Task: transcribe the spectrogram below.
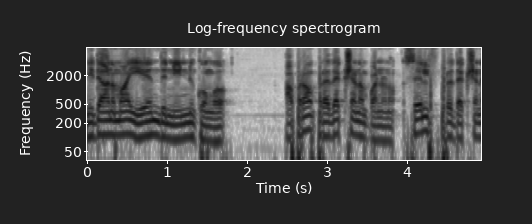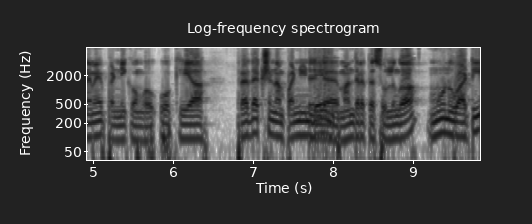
நிதானமாக ஏந்து நின்றுக்கோங்க அப்புறம் பிரதட்சணம் பண்ணணும். செல்ஃப் பிரதட்சணமே பண்ணிக்கோங்க. ஓகேயா பிரதட்சணம் பண்ணிட்டு மந்திரத்தை சொல்லுங்க. மூணு வாட்டி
